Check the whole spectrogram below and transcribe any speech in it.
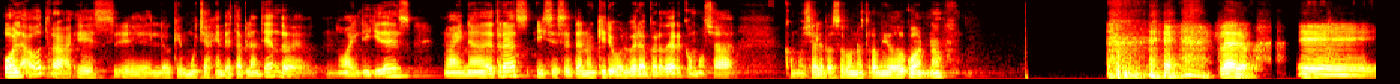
O la otra es eh, lo que mucha gente está planteando, no hay liquidez, no hay nada detrás y CZ no quiere volver a perder como ya, como ya le pasó con nuestro amigo Do Kwon, ¿no? Claro. Eh,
